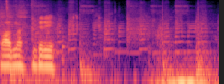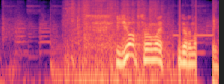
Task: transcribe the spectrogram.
ладно, бери. Ёб твою мать, пидор нахуй.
